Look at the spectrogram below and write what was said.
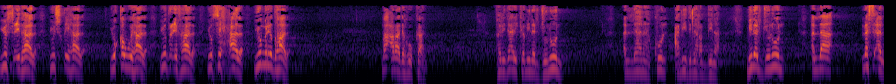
يسعد هذا يشقي هذا يقوي هذا يضعف هذا يصح هذا يمرض هذا. ما أراده كان. فلذلك من الجنون أن لا نكون عبيد لربنا. من الجنون أن لا نسأل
